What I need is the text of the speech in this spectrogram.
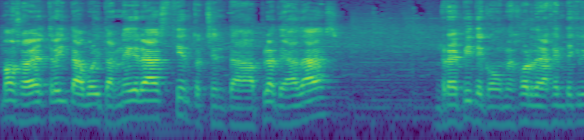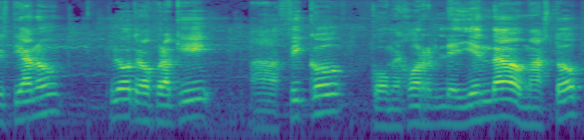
Vamos a ver, 30 bolitas negras, 180 plateadas. Repite como mejor de la gente cristiano. Y luego tenemos por aquí a Zico como mejor leyenda o más top.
